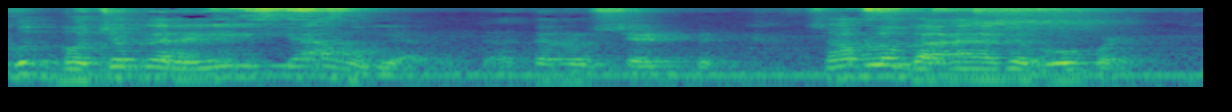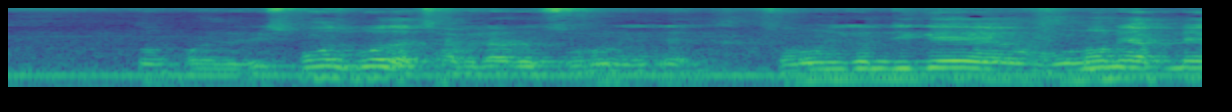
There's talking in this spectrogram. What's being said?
खुद भौचक कर रही क्या हो गया? स्टेट पे। सब लोग गाना गा के रो पड़े। तो रिस्पॉन्स बहुत अच्छा मिला सोनू निगम सोनू निगम जी के उन्होंने अपने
